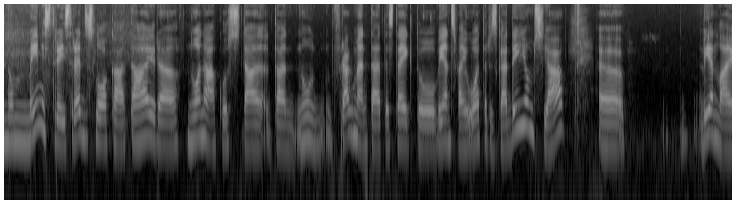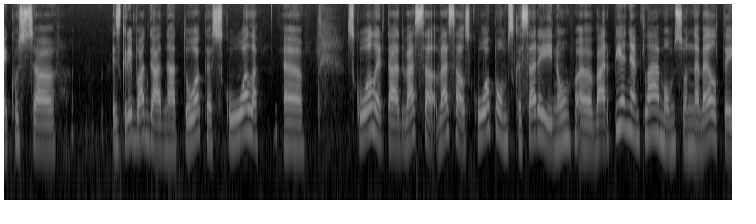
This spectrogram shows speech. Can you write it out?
Nu, ministrijas redzeslokā tā ir nonākusi tā, tā nu, fragmentēta, es teiktu, viens vai otrs gadījums. Jā. Uh, vienlaikus es gribu atgādināt to, ka skola. Skola ir tāda vesel, vesels kopums, kas arī nu, var pieņemt lēmumus, un nevelti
